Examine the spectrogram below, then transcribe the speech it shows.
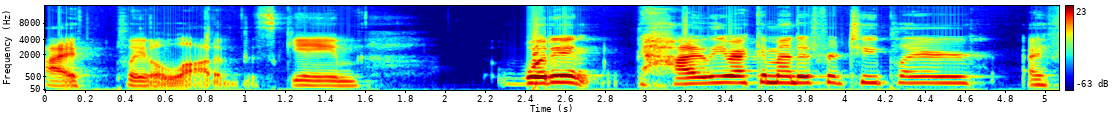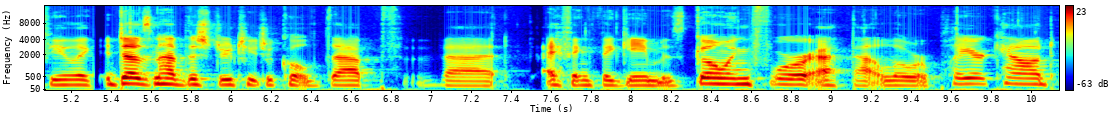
I've played a lot of this game wouldn't highly recommend it for two player. I feel like it doesn't have the strategical depth that I think the game is going for at that lower player count.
